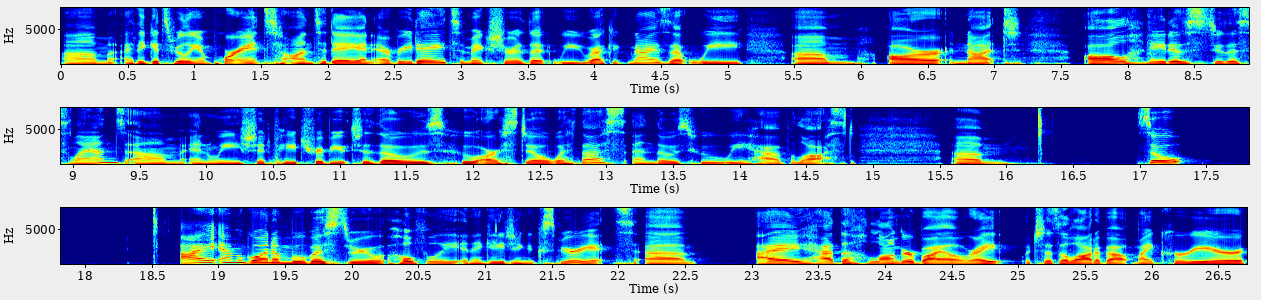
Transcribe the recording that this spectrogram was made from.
Um, I think it's really important on today and every day to make sure that we recognize that we um, are not all natives to this land, um, and we should pay tribute to those who are still with us and those who we have lost. Um, so I am going to move us through, hopefully, an engaging experience. Um, I had the longer bio, right, which says a lot about my career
